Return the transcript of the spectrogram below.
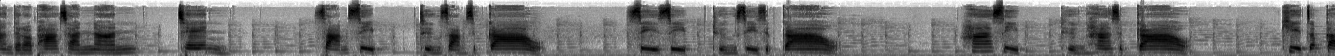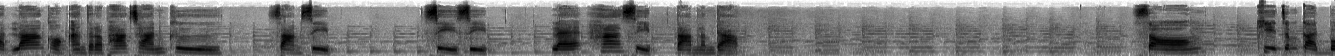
อันตรภาคชั้นนั้น เช่น 30 ถึง 39 40 ถึง 49 50 ถึง 59 ขีดจำกัดล่างของอันตรภาคชั้นคือ 30 40 และ 50 ตามลำดับ 2. ขีดจำกัดบ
